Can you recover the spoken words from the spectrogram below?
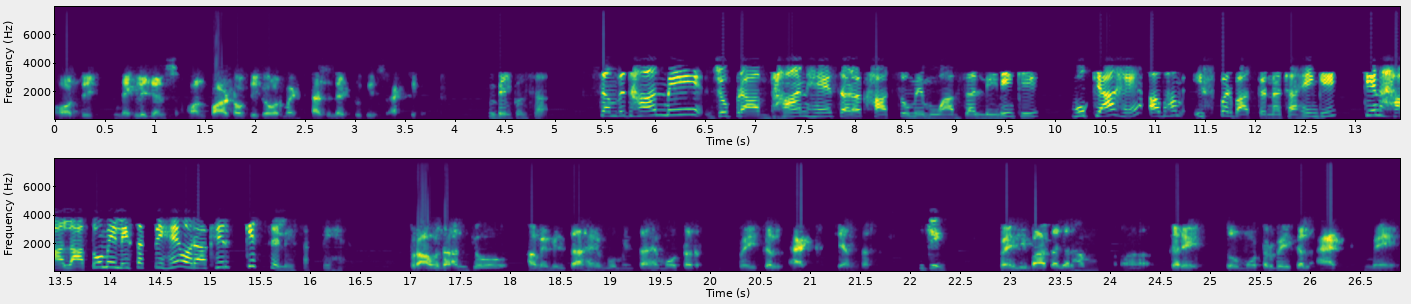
और the negligence on part of the government has led to this accident बिल्कुल सर। संविधान में जो प्रावधान है सड़क हादसों में मुआवजा लेने के वो क्या है? अब हम इस पर बात करना चाहेंगे किन हालातों में ले सकते हैं और आखिर किस से ले सकते हैं? प्रावधान जो हमें मिलता है वो मिलता है मोटर व्हीकल एक्ट के अंदर। जी। पहली बात अगर हम अ, करें तो मोटर व्हीकल एक्ट में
